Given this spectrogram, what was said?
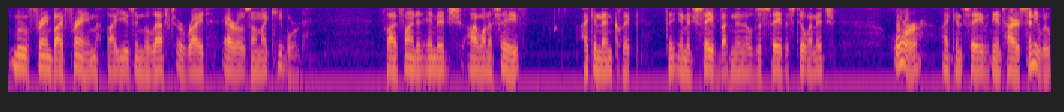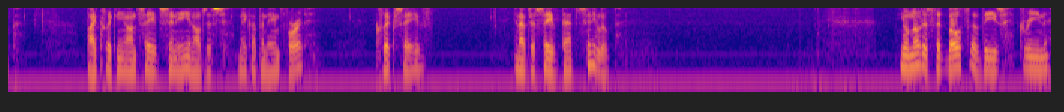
move frame by frame by using the left or right arrows on my keyboard. If I find an image I want to save, I can then click the image save button and it'll just save a still image. Or I can save the entire Cine loop by clicking on Save Cine and I'll just make up a name for it. Click Save and I've just saved that Cine loop. You'll notice that both of these green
